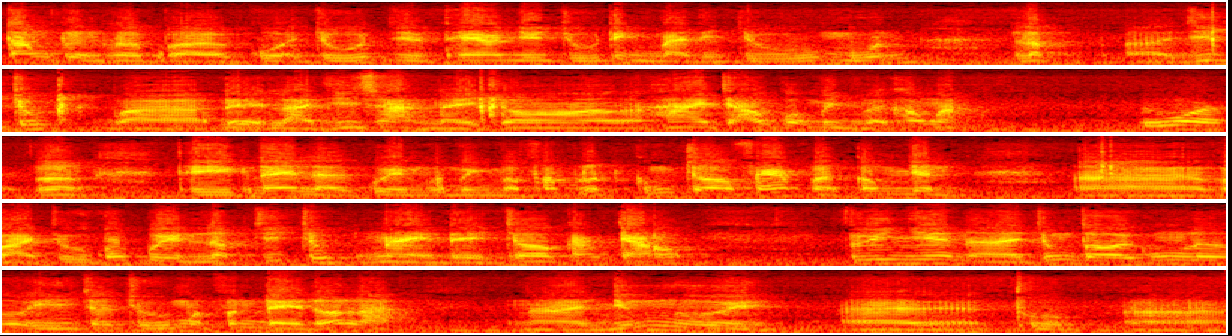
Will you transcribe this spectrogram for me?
Trong trường hợp của chú thì theo như chú trình bày thì chú muốn lập di chúc và để lại di sản này cho hai cháu của mình phải không ạ? Đúng rồi. Vâng, thì đây là quyền của mình và pháp luật cũng cho phép và công nhận à, và chú có quyền lập di chúc này để cho các cháu. Tuy nhiên à, chúng tôi cũng lưu ý cho chú một vấn đề đó là à, những người à, thuộc à,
